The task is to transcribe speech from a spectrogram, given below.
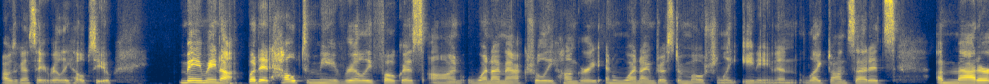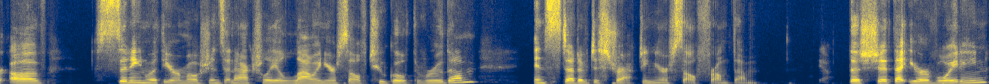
I was going to say it really helps you. May, may not, but it helped me really focus on when I'm actually hungry and when I'm just emotionally eating. And like Dawn said, it's a matter of sitting with your emotions and actually allowing yourself to go through them instead of distracting yourself from them the shit that you're avoiding,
